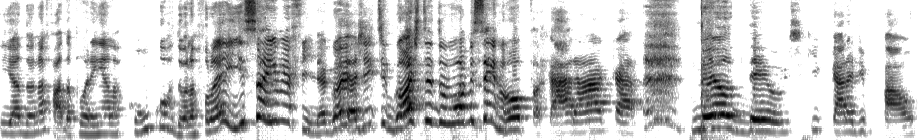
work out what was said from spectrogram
e a dona fada. Porém, ela concordou. Ela falou: É isso aí, minha filha. A gente gosta do homem sem roupa. Caraca, meu Deus, que cara de pau.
